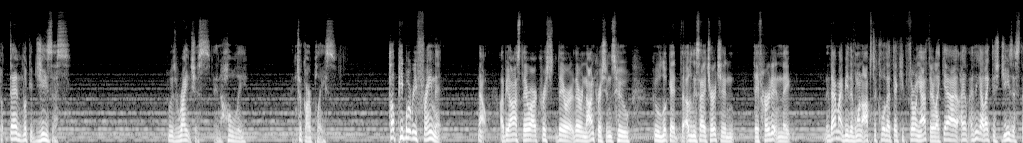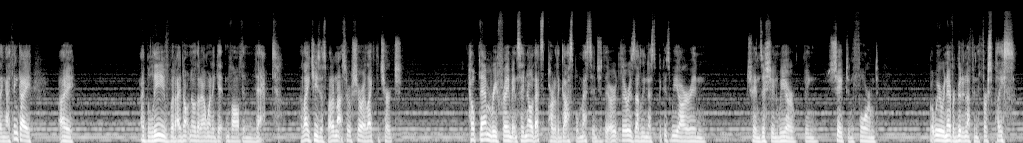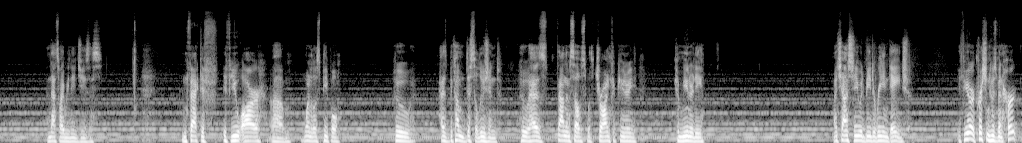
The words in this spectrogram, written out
But then look at Jesus, who is righteous and holy and took our place. Help people reframe it. Now, I'll be honest, there are Christ- there are there are non-Christians who who look at the ugly side of church and they've heard it and they and that might be the one obstacle that they keep throwing out there. Like, yeah, I, I think I like this Jesus thing. I think I, I, I believe, but I don't know that I want to get involved in that. I like Jesus, but I'm not so sure I like the church. Help them reframe it and say, no, that's part of the gospel message. There, there is ugliness because we are in transition. We are being shaped and formed, but we were never good enough in the first place. And that's why we need Jesus. In fact, if, if you are um, one of those people who has become disillusioned, who has found themselves withdrawing from community, community, my challenge to you would be to re-engage. If you're a Christian who's been hurt,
